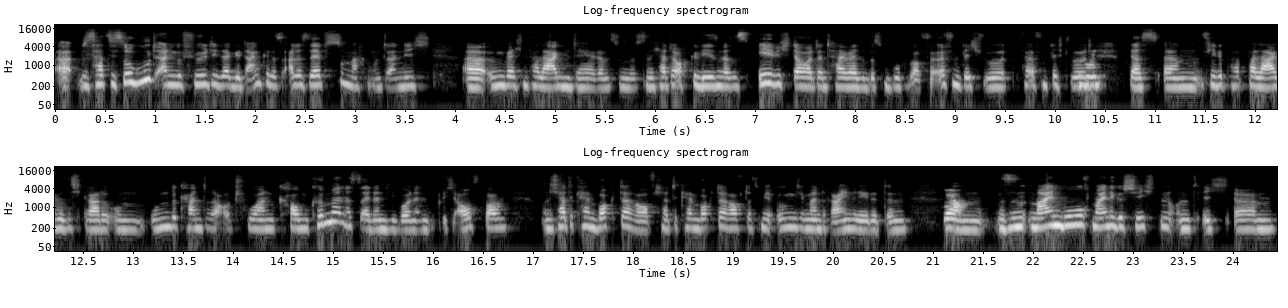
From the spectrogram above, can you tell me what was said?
äh, das hat sich so gut angefühlt, dieser Gedanke, das alles selbst zu machen und dann nicht äh, irgendwelchen Verlagen hinterherrennen zu müssen. Ich hatte auch gelesen, dass es ewig dauert, dann teilweise bis ein Buch überhaupt veröffentlicht wird, veröffentlicht wird, mhm. dass ähm, viele Verlage sich gerade um unbekanntere Autoren kaum kümmern, es sei denn, die wollen dann wirklich aufbauen. Und ich hatte keinen Bock darauf. Ich hatte keinen Bock darauf, dass mir irgendjemand reinredet. Denn ja. ähm, es sind mein Buch, meine Geschichten und ich ähm,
